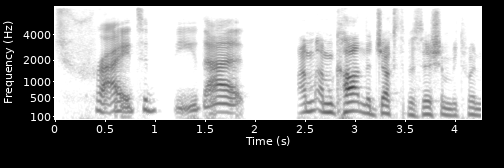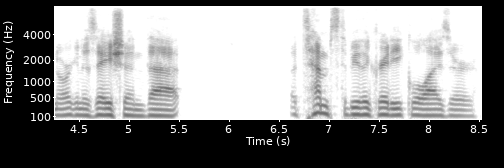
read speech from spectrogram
try to be that I'm I'm caught in the juxtaposition between an organization that attempts to be the great equalizer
